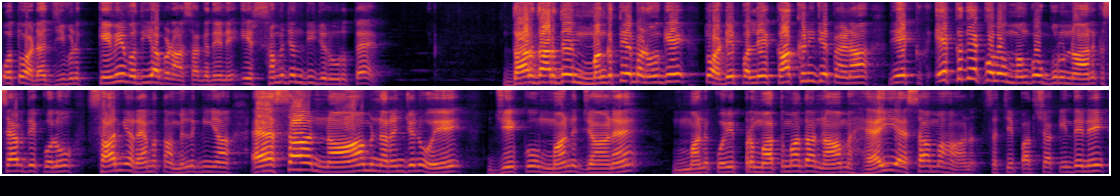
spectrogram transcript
ਉਹ ਤੁਹਾਡਾ ਜੀਵਨ ਕਿਵੇਂ ਵਧੀਆ ਬਣਾ ਸਕਦੇ ਨੇ? ਇਹ ਸਮਝਣ ਦੀ ਜ਼ਰੂਰਤ ਹੈ। ਦਰ ਦਰ ਦੇ ਮੰਗਤੇ ਬਣੋਗੇ, ਤੁਹਾਡੇ ਪੱਲੇ ਕੱਖ ਨਹੀਂ ਜੇ ਪੈਣਾ। ਜੇ ਇੱਕ ਇੱਕ ਦੇ ਕੋਲੋਂ ਮੰਗੋ, ਗੁਰੂ ਨਾਨਕ ਸਾਹਿਬ ਦੇ ਕੋਲੋਂ ਸਾਰੀਆਂ ਰਹਿਮਤਾਂ ਮਿਲਣਗੀਆਂ। ਐਸਾ ਨਾਮ ਨਰੰਜਨ ਹੋਏ, ਜੇ ਕੋ ਮਨ ਜਾਣੈ, ਮਨ ਕੋਈ ਪ੍ਰਮਾਤਮਾ ਦਾ ਨਾਮ ਹੈ ਹੀ ਐਸਾ ਮਹਾਨ। ਸੱਚੇ ਪਾਤਸ਼ਾਹ ਕਹਿੰਦੇ ਨੇ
